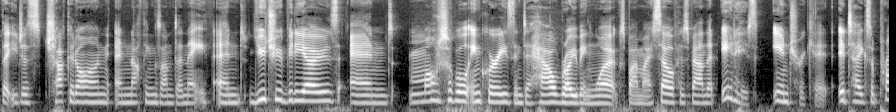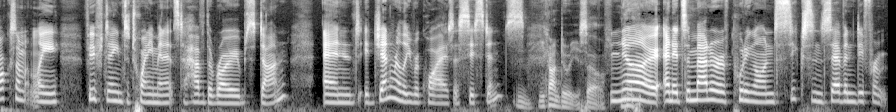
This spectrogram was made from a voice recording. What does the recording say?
that you just chuck it on and nothing's underneath. And YouTube videos and multiple inquiries into how robing works by myself has found that it is intricate. It takes approximately 15 to 20 minutes to have the robes done, and it generally requires assistance. Mm, you can't do it yourself. No, and it's a matter of putting on six and seven different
